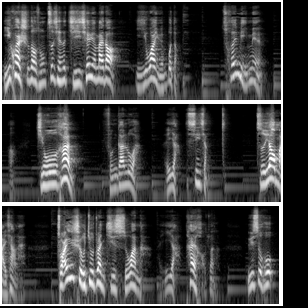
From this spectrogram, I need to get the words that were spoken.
一块石头从之前的几千元卖到一万元不等。村民们啊久旱逢甘露啊，哎呀，心想只要买下来，转手就赚几十万呐！哎呀，太好赚了。于是乎，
